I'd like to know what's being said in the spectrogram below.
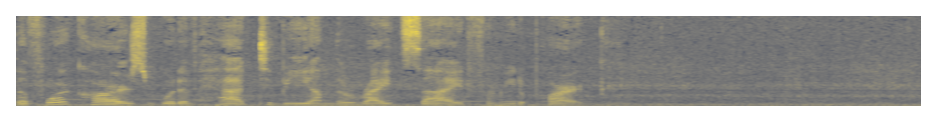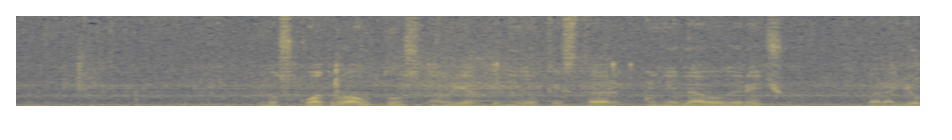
The four cars would have had to be on the right side for me to park. Los cuatro autos habrían tenido que estar en el lado derecho para yo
